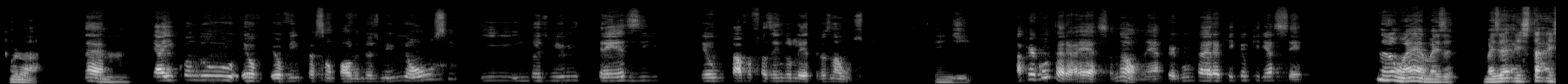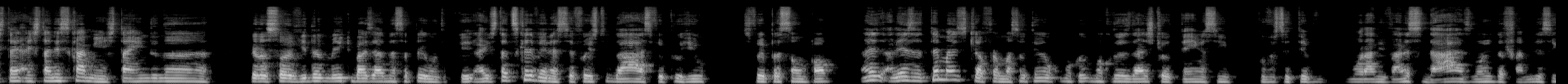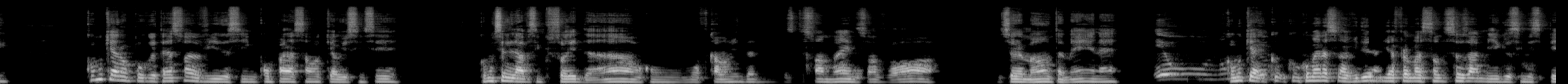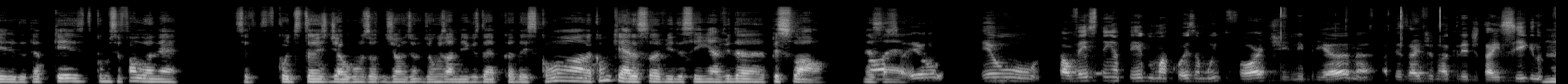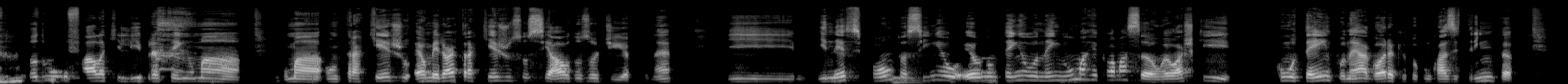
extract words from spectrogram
Por lá. É. Uhum. E aí, quando eu, eu vim para São Paulo em 2011, e em 2013 eu estava fazendo letras na USP. Entendi. A pergunta era essa? Não, né? A pergunta era o que, que eu queria ser. Não, é, mas, mas a, gente tá, gente tá, gente tá nesse caminho, a gente tá indo na, pela sua vida meio que baseado nessa pergunta. Porque aí você tá descrevendo, né? Você foi estudar, você foi pro Rio, você foi para São Paulo. Aliás, até mais do que a formação, tem uma, uma curiosidade que eu tenho, assim, por você ter morado em várias cidades, longe da família, assim. Como que era um pouco até a sua vida, assim, em comparação ao que é isso, assim, você, como você lidava, assim, com solidão, com ficar longe da, da sua mãe, da sua avó, do seu irmão também, né? Eu. Como que é, como era a sua vida e a formação dos seus amigos, assim, nesse período? Até porque, como você falou, né, você ficou distante de alguns, de, de, alguns amigos da época da escola? Como que era a sua vida, assim, a vida pessoal nessa Nossa, época? Eu, eu talvez tenha pego uma coisa muito forte, libriana, apesar de não acreditar em signo. Uhum. Todo mundo fala que Libra tem uma, uma, um traquejo, é o melhor traquejo social do zodíaco, né? E, e nesse ponto, uhum. assim, eu, eu não tenho nenhuma reclamação. Eu acho que com o tempo, né, agora que eu tô com quase 30,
